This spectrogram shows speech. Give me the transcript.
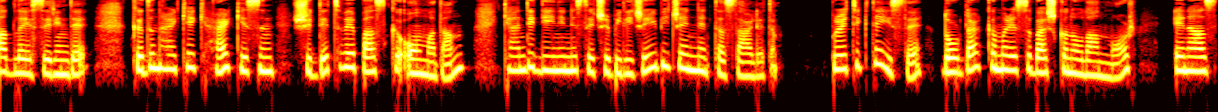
adlı eserinde kadın erkek herkesin şiddet ve baskı olmadan kendi dinini seçebileceği bir cennet tasarladım. Pratikte ise Lordlar Kamerası Başkanı olan Mor en az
